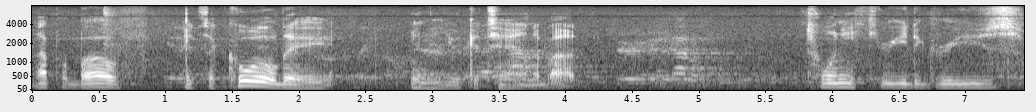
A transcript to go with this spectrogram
Up above, it's a cool day in the Yucatan, about 23 degrees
